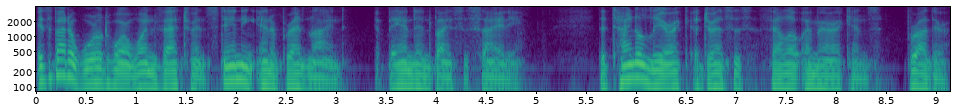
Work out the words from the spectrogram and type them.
It's about a World War I veteran standing in a bread line, abandoned by society. The title lyric addresses fellow Americans Brother,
